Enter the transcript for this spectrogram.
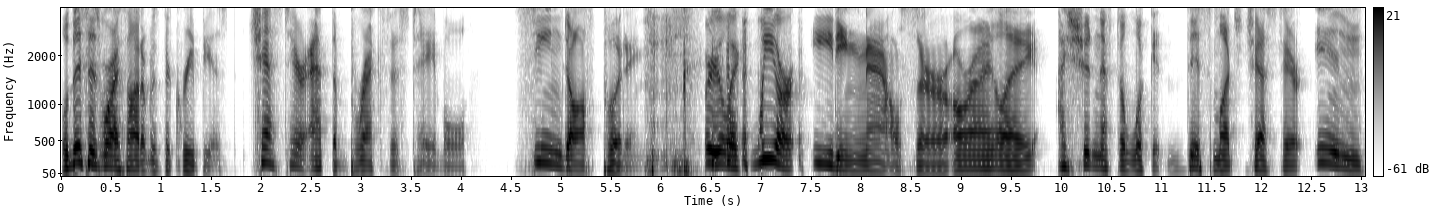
well, this is where I thought it was the creepiest. Chest hair at the breakfast table seemed off-putting. where you're like, "We are eating now, sir. All right, like I shouldn't have to look at this much chest hair in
